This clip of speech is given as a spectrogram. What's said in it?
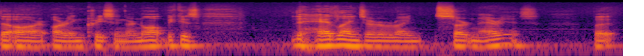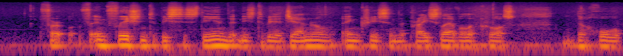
that are, are increasing or not, because the headlines are around certain areas, but for, for inflation to be sustained, it needs to be a general increase in the price level across the whole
